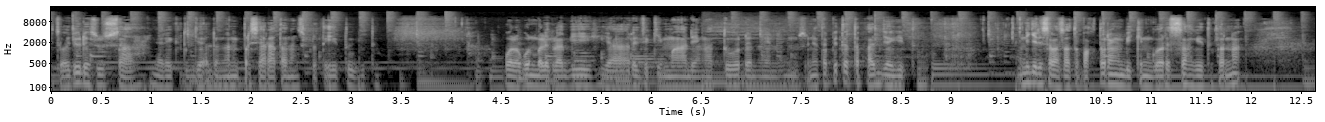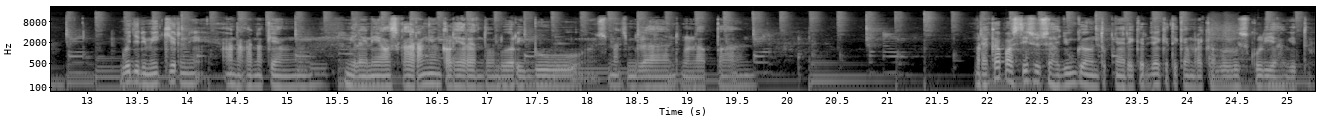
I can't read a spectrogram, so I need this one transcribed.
Itu aja udah susah nyari kerja dengan persyaratan yang seperti itu gitu walaupun balik lagi ya rezeki mah ada yang ngatur dan lain-lain. Maksudnya tapi tetap aja gitu. Ini jadi salah satu faktor yang bikin gue resah gitu karena gue jadi mikir nih anak-anak yang milenial sekarang yang kelahiran tahun 2099 98 mereka pasti susah juga untuk nyari kerja ketika mereka lulus kuliah gitu.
